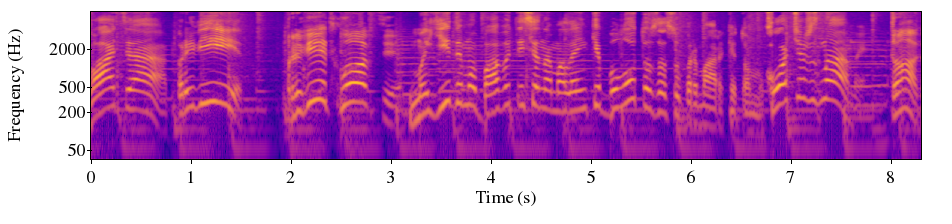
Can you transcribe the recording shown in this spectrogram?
Вася, привіт! Привіт, хлопці! Ми їдемо бавитися на маленьке болото за супермаркетом. Хочеш з нами? Так,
